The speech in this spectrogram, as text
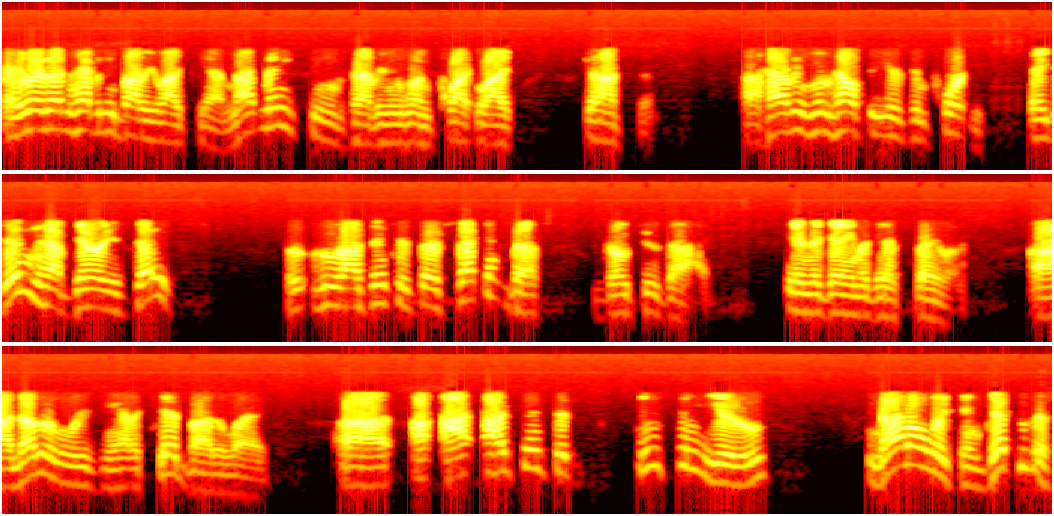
Baylor doesn't have anybody like him. Not many teams have anyone quite like Johnston. Uh, having him healthy is important. They didn't have Derius Davis, who, who I think is their second best go-to guy in the game against Baylor. Uh, another Louisiana kid, by the way. Uh, I, I think that TCU not only can get to this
